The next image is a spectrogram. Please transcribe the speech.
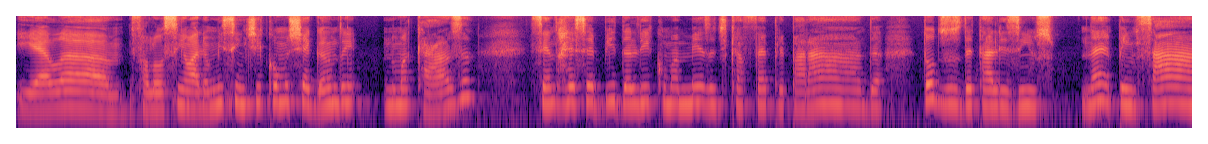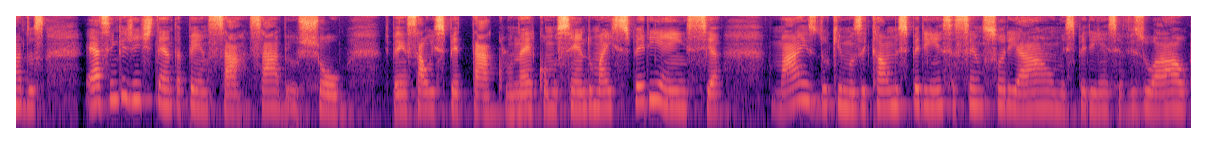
e ela falou assim: Olha, eu me senti como chegando numa casa, sendo recebida ali com uma mesa de café preparada, todos os detalhezinhos né, pensados. É assim que a gente tenta pensar, sabe, o show, pensar o espetáculo, né, como sendo uma experiência mais do que musical, uma experiência sensorial, uma experiência visual,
